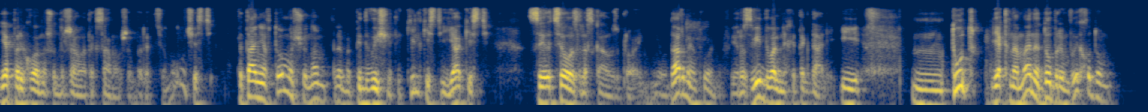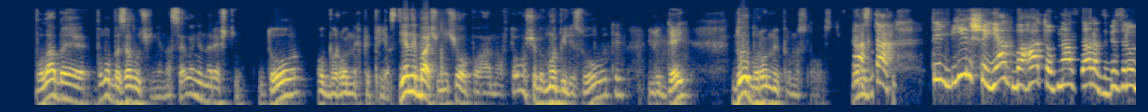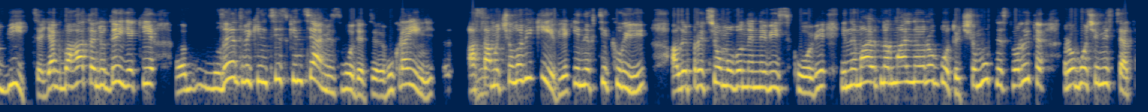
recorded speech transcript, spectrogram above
Я переконаний, що держава так само вже бере в цьому участь. Питання в тому, що нам треба підвищити кількість і якість цього зразка озброєнь, і ударних дронів, і розвідувальних, і так далі. І м, тут, як на мене, добрим виходом була би, було би залучення населення нарешті до оборонних підприємств. Я не бачу нічого поганого в тому, щоб мобілізовувати людей до оборонної промисловості. Я не Так, так. Тим більше, як багато в нас зараз безробіття, як багато людей, які е, ледве кінці з кінцями зводять е, в Україні, а саме чоловіків, які не втікли, але при цьому вони не військові і не мають нормальної роботи. Чому б не створити робочі місця?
